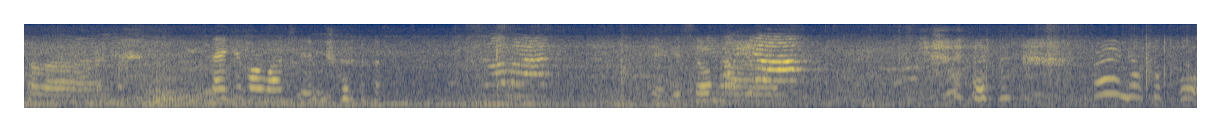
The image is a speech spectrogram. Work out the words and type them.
Bye. Thank you for watching. Thank you so much. Ay, naku po.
